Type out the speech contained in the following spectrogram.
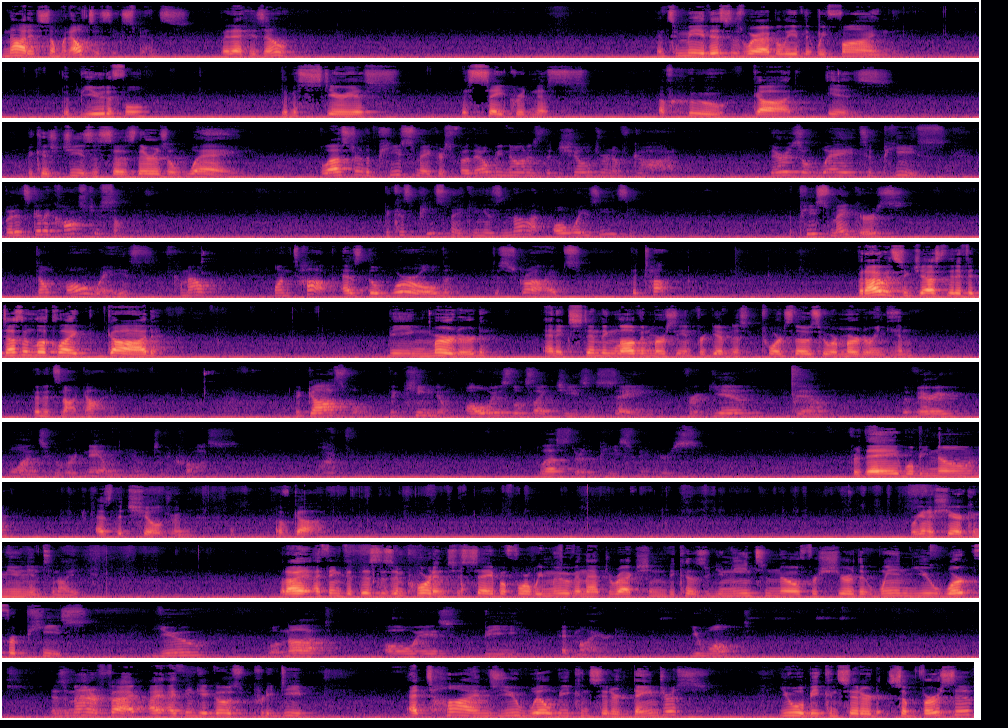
Not at someone else's expense, but at his own. And to me, this is where I believe that we find the beautiful, the mysterious, the sacredness of who God is. Because Jesus says there is a way. Blessed are the peacemakers, for they'll be known as the children of God. There is a way to peace, but it's going to cost you something. Because peacemaking is not always easy. Peacemakers don't always come out on top, as the world describes the top. But I would suggest that if it doesn't look like God being murdered and extending love and mercy and forgiveness towards those who are murdering him, then it's not God. The gospel, the kingdom, always looks like Jesus saying, Forgive them, the very ones who were nailing him to the cross. What? Blessed are the peacemakers, for they will be known as the children of God. We're going to share communion tonight. But I, I, think that this is important to say before we move in that direction because you need to know for sure that when you work for peace, you will not always be admired. You won't. As a matter of fact, I, I think it goes pretty deep. At times, you will be considered dangerous you will be considered subversive.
